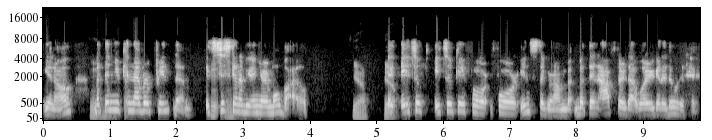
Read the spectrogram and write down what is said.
you know, mm-hmm. but then you can never print them. It's Mm-mm. just gonna be on your mobile. Yeah. Yeah. It, it's it's okay for for Instagram, but, but then after that, what are you gonna do with it?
